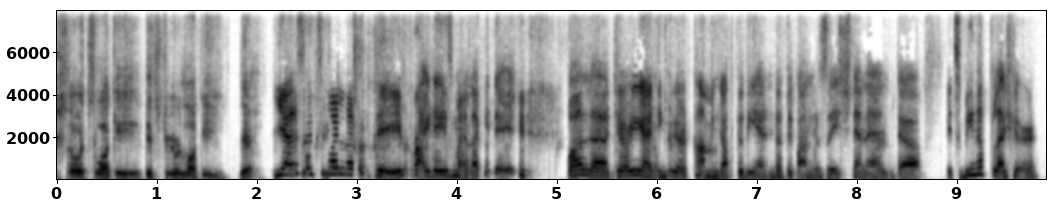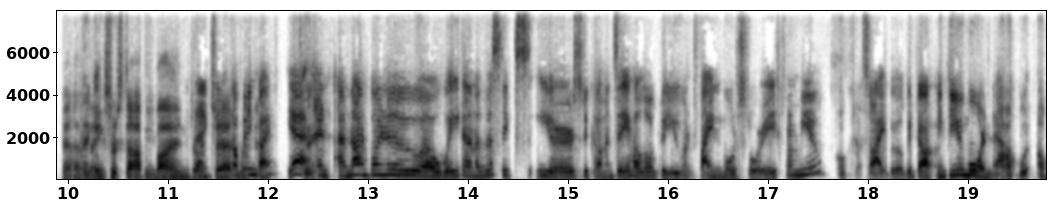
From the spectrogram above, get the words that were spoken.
so it's lucky, it's your lucky day. yes, it's my lucky day. Friday is my lucky day. Well, uh, Jerry, I think Okay. we are coming up to the end of the conversation and, uh, it's been a pleasure. Yeah, Thank thanks for stopping by and Thank you for stopping by. Yeah, Okay. and I'm not going to uh, wait another six years to come and say hello to you and find more stories from you. Okay. So I will be talking to you more now. I'll, I'll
